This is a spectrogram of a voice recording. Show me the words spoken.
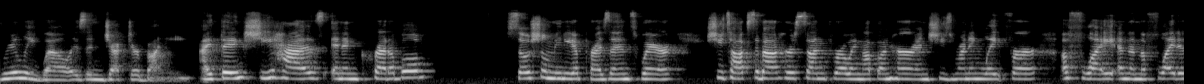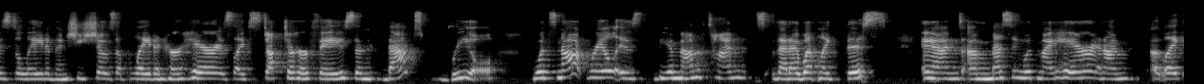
really well is Injector Bunny. I think she has an incredible social media presence where she talks about her son throwing up on her and she's running late for a flight and then the flight is delayed and then she shows up late and her hair is like stuck to her face and that's real What's not real is the amount of times that I went like this and I'm messing with my hair and I'm uh, like,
